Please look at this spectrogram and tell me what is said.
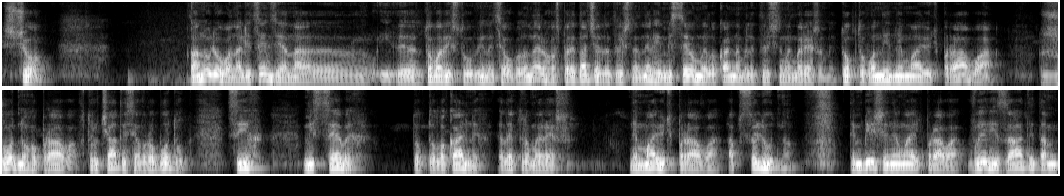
що анульована ліцензія на е, е, товариство Вінниця Обленерго з передачі електричної енергії місцевими локальними електричними мережами. Тобто вони не мають права, жодного права втручатися в роботу цих місцевих, тобто локальних електромереж. Не мають права абсолютно. Тим більше не мають права вирізати там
